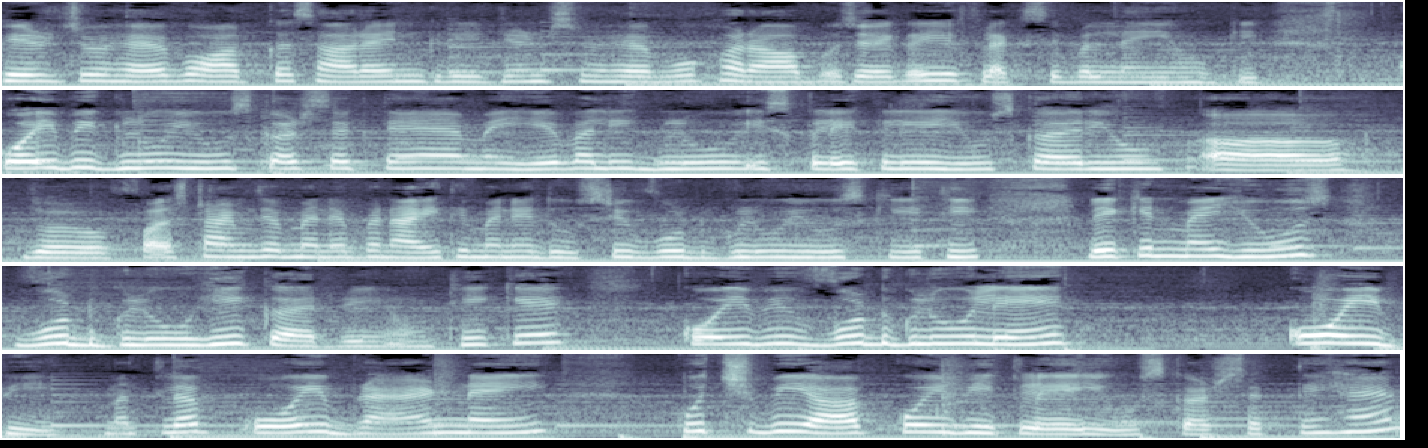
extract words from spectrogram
फिर जो है वो आपका सारा इंग्रेडिएंट्स जो है वो ख़राब हो जाएगा ये फ्लेक्सिबल नहीं होगी। कोई भी ग्लू यूज़ कर सकते हैं। मैं ये वाली ग्लू इस क्ले के लिए यूज़ कर रही हूँ। जो फ़र्स्ट टाइम जब मैंने बनाई थी, मैंने दूसरी वुड ग्लू यूज़ की थी। लेकिन मैं यूज़ वुड ग्लू ही कर रही हूँ, ठीक है? कोई भी वुड ग्लू लें, कोई भी मतलब कोई ब्रांड नहीं, कुछ भी आप कोई भी क्ले यूज़ कर सकते हैं।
